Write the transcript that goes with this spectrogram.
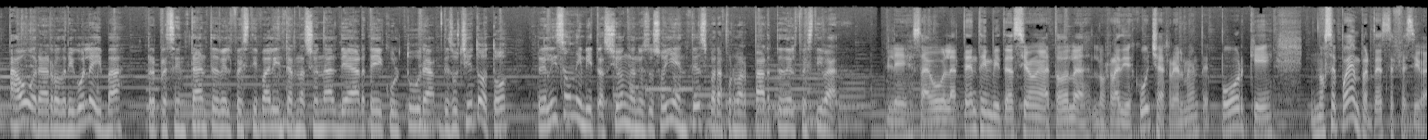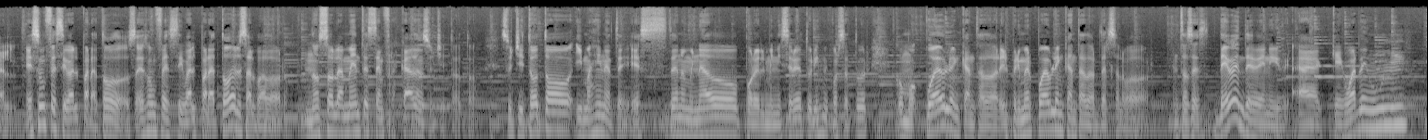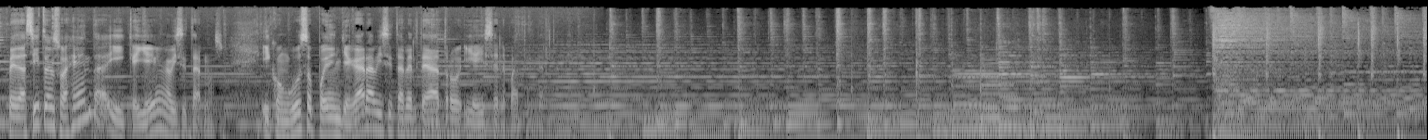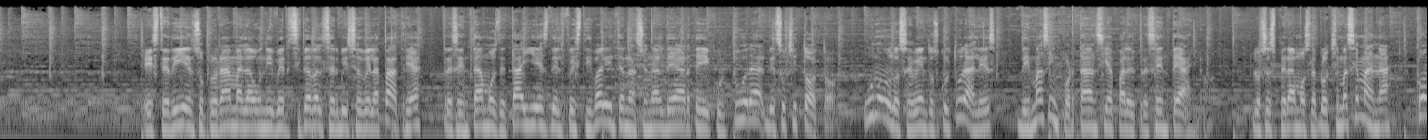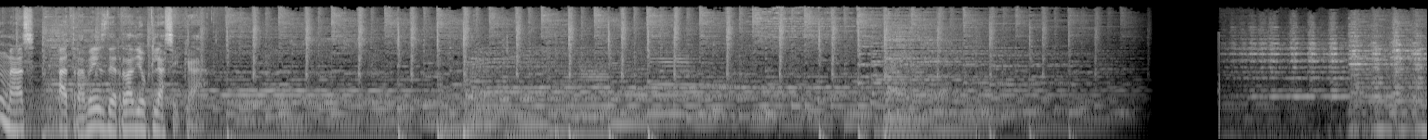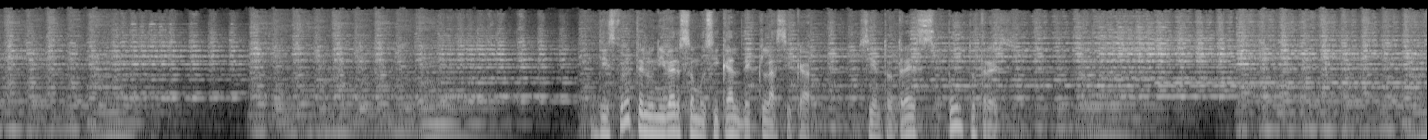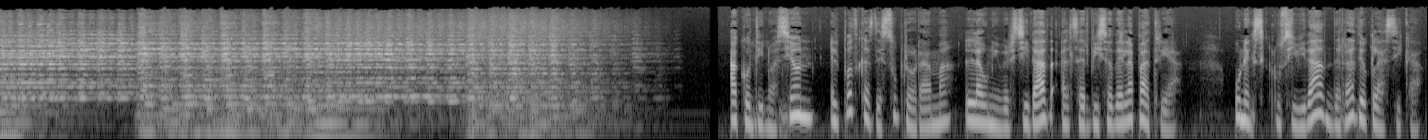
Ahora Rodrigo Leiva, representante del Festival Internacional de Arte y Cultura de Suchitoto, realiza una invitación a nuestros oyentes para formar parte del festival les hago la atenta invitación a todos los radioescuchas realmente, porque no se pueden perder este festival. Es un festival para todos, es un festival para todo El Salvador. No solamente está enfrascado en Suchitoto. Suchitoto, imagínate, es denominado por el Ministerio de Turismo y Corsatur como Pueblo Encantador, el primer pueblo encantador del Salvador. Entonces, deben de venir a que guarden un pedacito en su agenda y que lleguen a visitarnos. Y con gusto pueden llegar a visitar el teatro y ahí se les va a atender. Este día en su programa La Universidad al Servicio de la Patria presentamos detalles del Festival Internacional de Arte y Cultura de Suchitoto, uno de los eventos culturales de más importancia para el presente año. Los esperamos la próxima semana con más a través de Radio Clásica. Disfrute el universo musical de Clásica 103.3. A continuación, el podcast de su programa La Universidad al Servicio de la Patria una exclusividad de Radio Clásica.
